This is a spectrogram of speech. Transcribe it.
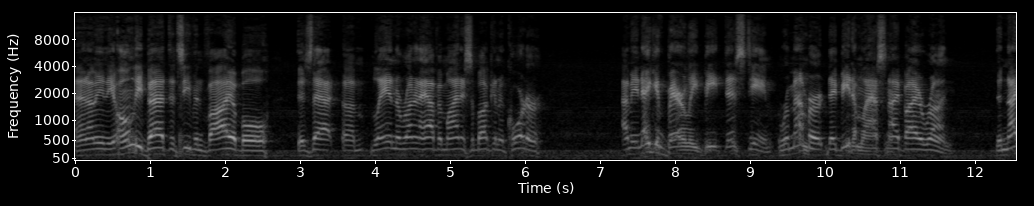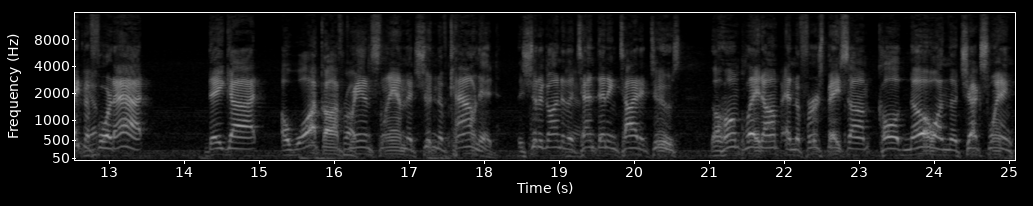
and i mean the only bet that's even viable is that um, laying the run and a half at minus a buck and a quarter i mean they can barely beat this team remember they beat them last night by a run the night Yep. before that they got a walk-off grand slam that shouldn't have counted they should have gone to the Yeah. 10th inning tied at twos the home plate ump and the first base ump called no on the check swing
